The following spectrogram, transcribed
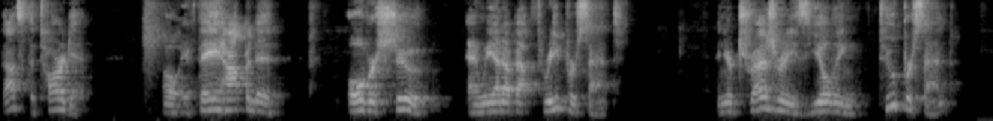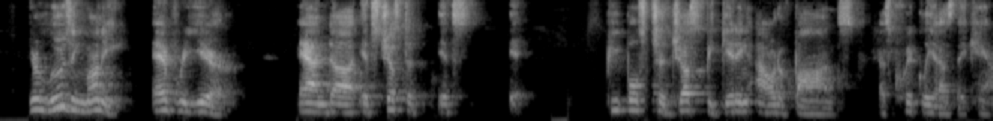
That's the target. Oh, if they happen to overshoot and we end up at 3%, and your treasury is yielding 2%, you're losing money every year. And uh, it's just a, it's, it, people should just be getting out of bonds as quickly as they can.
